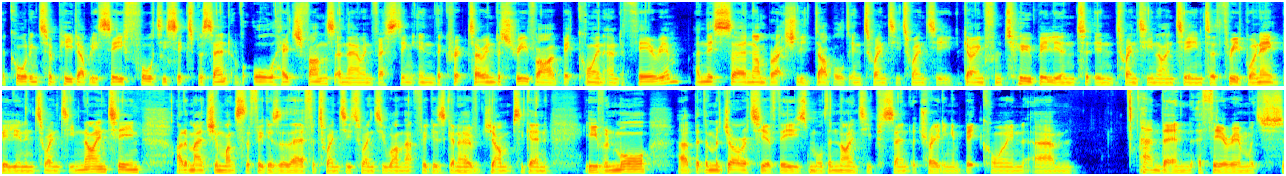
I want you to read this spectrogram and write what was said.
According to PwC, 46% of all hedge funds are now investing in the crypto industry via Bitcoin and Ethereum. And this uh, number actually doubled in 2020, going from 2 billion to, in 2019 to 3.8 billion in 2019. I'd imagine once the figures are there for 2021, that figure is going to have jumped again even more. Uh, but the majority of these, more than 90%, are trading in Bitcoin. Um, and then Ethereum, which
